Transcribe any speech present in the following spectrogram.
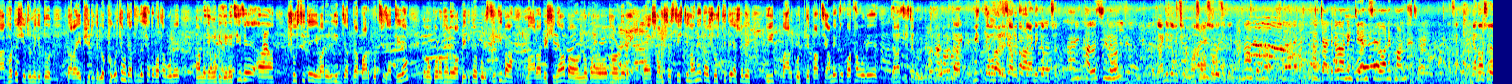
না ঘটে সেজন্য কিন্তু তারা এই বিষয়টিতে লক্ষ্য করছে এবং যাত্রীদের সাথে কথা বলে আমরা যেমনটি জেনেছি যে স্বস্তিতে এবারের ঈদ যাত্রা পার করছে যাত্রীরা এবং কোনো ধরনের অপ্রীতিকর পরিস্থিতি বা ভাড়া বেশি নেওয়া বা অন্য কোনো ধরনের সমস্যার সৃষ্টি হয় না তারা স্বস্তিতে আসলে ঈদ পার করতে পারছে। আমরা একটু কথা বলে জানার চেষ্টা করব। কথা? ঈদ কেমন আপনার জার্নি কেমন ছিল? অনেক ভালো ছিল। জার্নি কেমন ছিল? কোনো সমস্যা হয়েছে কি? না কোনো সমস্যা নেই। যাইতে গেলে অনেক জ্যাম ছিল অনেক মানুষ ছিল। আচ্ছা কেন আসলে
